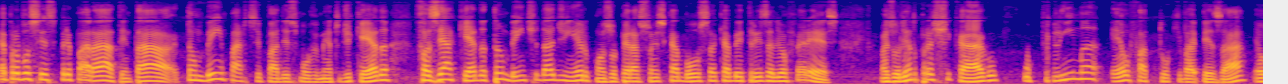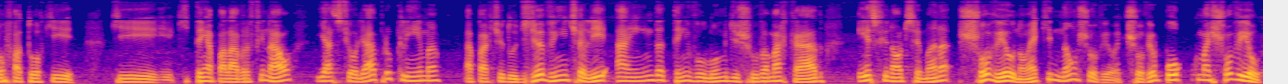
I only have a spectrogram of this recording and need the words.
É para você se preparar, tentar também participar desse movimento de queda, fazer a queda também te dá dinheiro com as operações que a bolsa, que a B3 ali oferece. Mas olhando para Chicago, o clima é o fator que vai pesar, é o fator que, que, que tem a palavra final, e a se olhar para o clima, a partir do dia 20 ali, ainda tem volume de chuva marcado. Esse final de semana choveu, não é que não choveu, é que choveu pouco, mas choveu.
